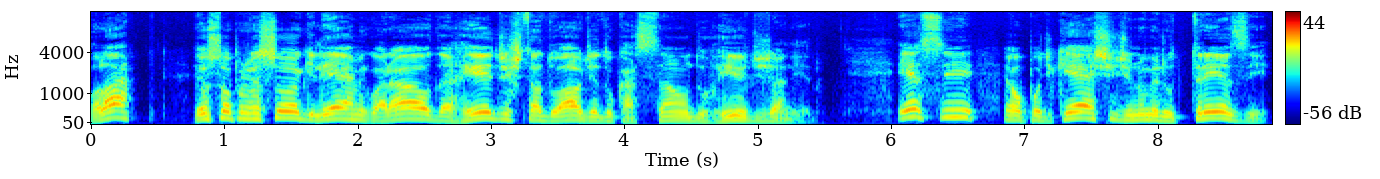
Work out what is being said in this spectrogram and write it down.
Olá, eu sou o professor Guilherme Guaral, da Rede Estadual de Educação do Rio de Janeiro. Esse é o podcast de número 13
